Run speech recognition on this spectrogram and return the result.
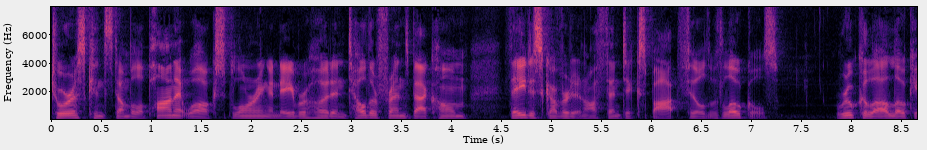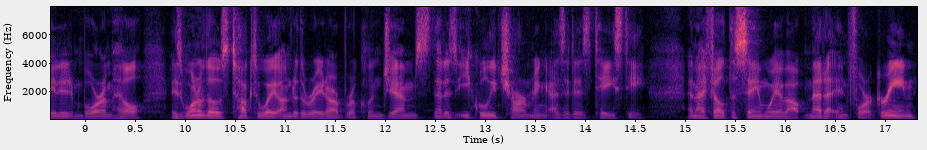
Tourists can stumble upon it while exploring a neighborhood and tell their friends back home they discovered an authentic spot filled with locals. Rucola, located in Boerum Hill, is one of those tucked away under the radar Brooklyn gems that is equally charming as it is tasty. And I felt the same way about Metta in Fort Greene,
